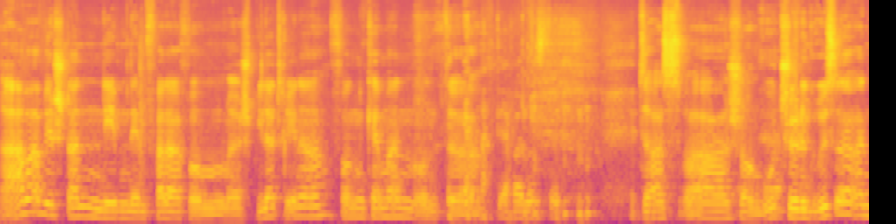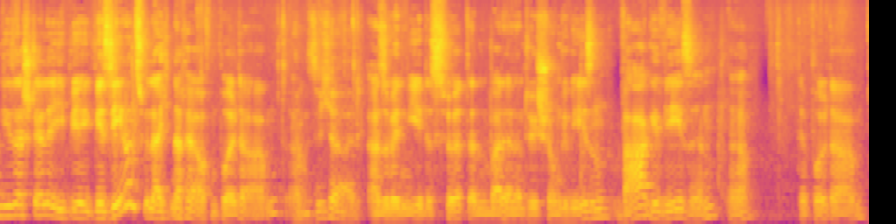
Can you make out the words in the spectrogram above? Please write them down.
Aber wir standen neben dem Vater vom äh, Spielertrainer von Kemmern und äh, Der war lustig. das war schon gut. Schöne Grüße an dieser Stelle. Wir, wir sehen uns vielleicht nachher auf dem Polterabend. Ja. Mit Sicherheit. Also wenn ihr das hört, dann war der natürlich schon gewesen. War gewesen, ja, der Polterabend.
